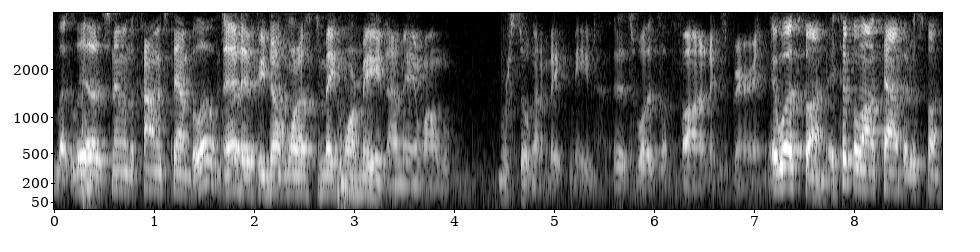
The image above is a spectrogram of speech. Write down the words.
let, let us know in the comments down below. And stuff. if you don't want us to make more mead, I mean, well, we're still gonna make mead. This was a fun experience. it was fun. It took a long time, but it was fun.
